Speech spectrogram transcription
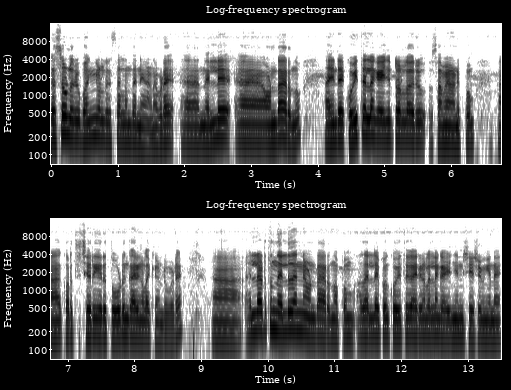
രസമുള്ളൊരു ഭംഗിയുള്ളൊരു സ്ഥലം തന്നെയാണ്. ഇവിടെ നെല്ല് ഉണ്ടായിരുന്നു. അതിന്റെ കൊയ്ത്തെല്ലാം കഴിഞ്ഞിട്ടുള്ള ഒരു സമയമാണിപ്പം കുറച്ച് ചെറിയൊരു തോടും കാര്യങ്ങളൊക്കെ ഉണ്ട് ഇവിടെ. എല്ലായിടത്തും നെല്ല് തന്നെ ഉണ്ടായിരുന്നു. അപ്പം അതെല്ലാം ഇപ്പം കൊയ്ത്ത് കാര്യങ്ങളെല്ലാം കഴിഞ്ഞതിന് ശേഷം ഇങ്ങനെ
